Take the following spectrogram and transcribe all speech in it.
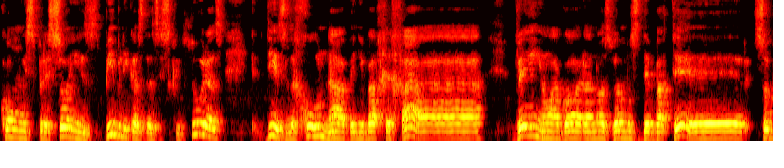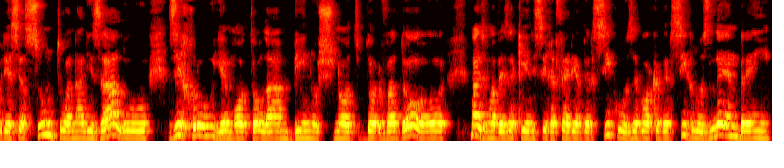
com expressões bíblicas das escrituras, diz Lechuna venham agora, nós vamos debater sobre esse assunto, analisá-lo. Zichru yemotolam binu dorvador. Mais uma vez aqui ele se refere a versículos, evoca versículos. Lembrem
